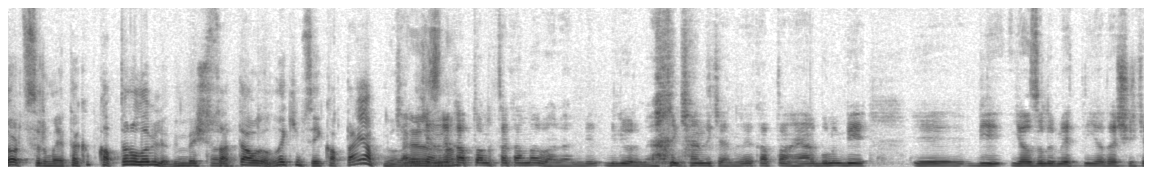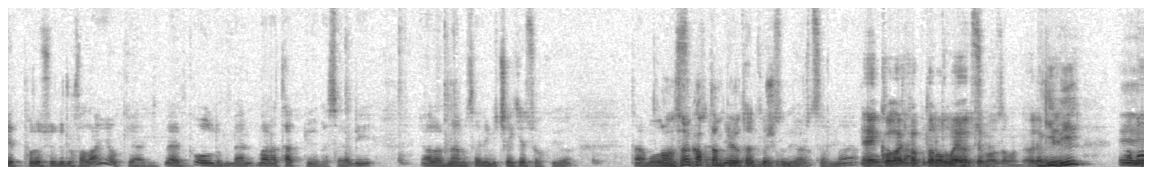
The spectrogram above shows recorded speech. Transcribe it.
4 sırmaya takıp kaptan olabiliyor. 1500 Tabii. saatte hava yolunda kimseyi kaptan yapmıyorlar. Kendi en kendine azından kaptanlık takanlar var ben bi- biliyorum yani kendi kendine kaptan. Yani bunun bir e, bir yazılı metni ya da şirket prosedürü falan yok yani. Ben oldum ben bana tak diyor mesela bir yalandan seni bir çeke sokuyor. Tamam Ondan sonra kaptan pilot takıyorsun oluyor. dört sırma. En kolay kaptan, pilot olma yöntemi o zaman. Öyle mi? gibi. Ama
